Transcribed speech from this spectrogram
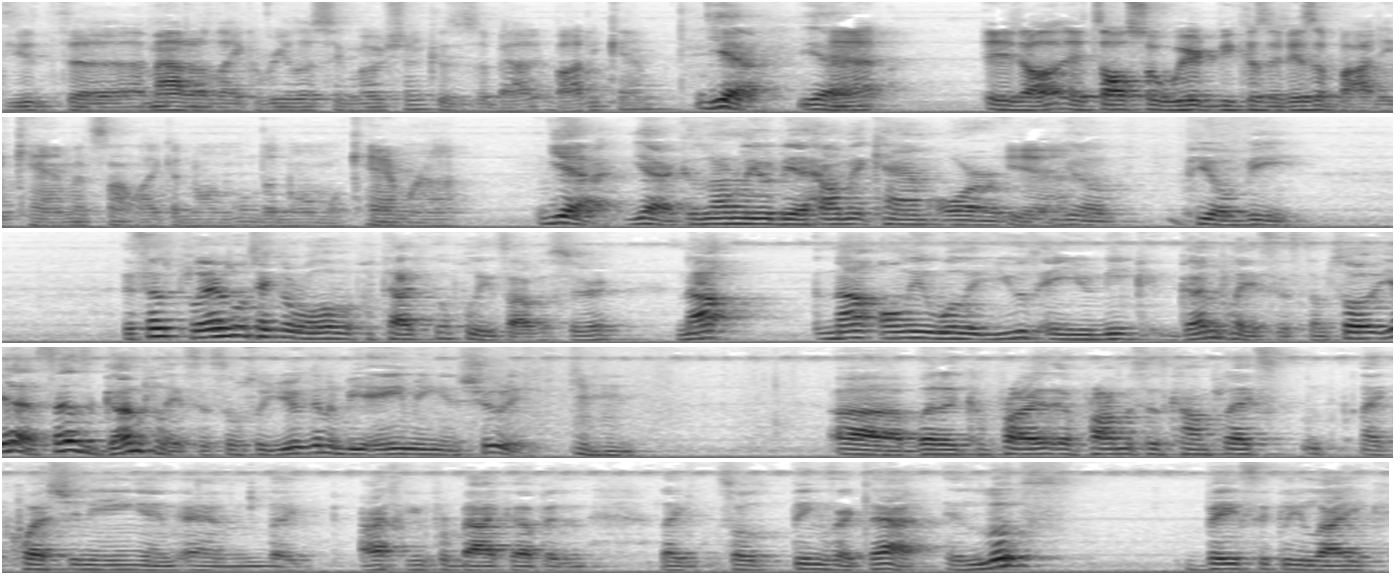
the, the amount of like realistic motion because it's about body cam. yeah, yeah. And it it's also weird because it is a body cam. It's not like a normal the normal camera. Yeah, yeah, because normally it would be a helmet cam or Yeah. you know POV. It says players will take the role of a tactical police officer. Not not only will it use a unique gunplay system, so yeah, it says gunplay system, so you're going to be aiming and shooting. Uh, but it comprise it promises complex like questioning and and like asking for backup and like so things like that. It looks basically like,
